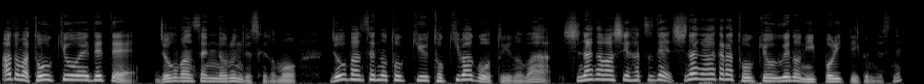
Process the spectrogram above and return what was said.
あとまあ東京へ出て常磐線に乗るんですけども常磐線の特急常盤号というのは品川始発で品川から東京上野日暮里って行くんですね。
